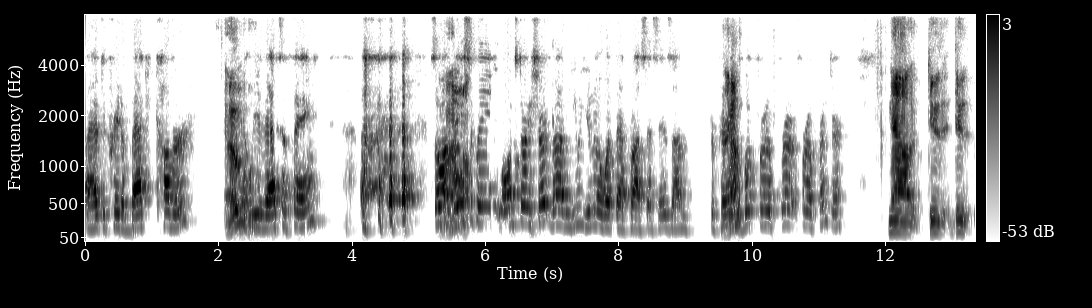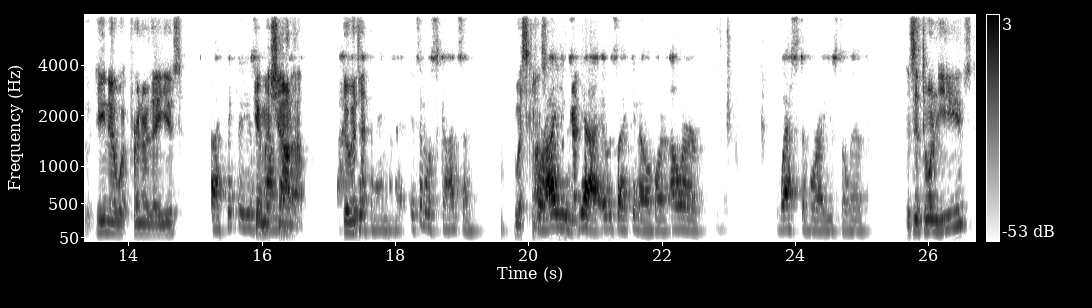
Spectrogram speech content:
I have to create a back cover. Oh, Apparently that's a thing. so I'm Wow. basically, long story short, Bob, you you know what that process is. I'm preparing Yeah. the book for, a- for for a printer. now do do do you know what printer they use? I think they're using. Give them a shout out. Who is it? The name of it. It's in Wisconsin. Wisconsin. Where I used, Okay. yeah, it was like you know about an hour west of where I used to live. Is it the one you used?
